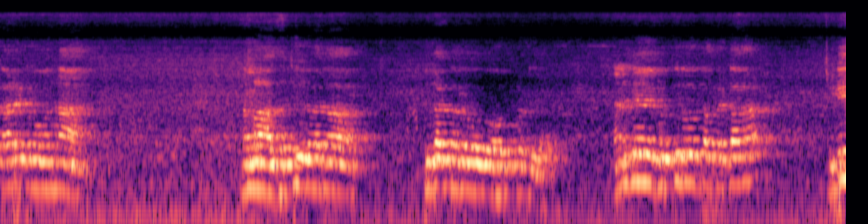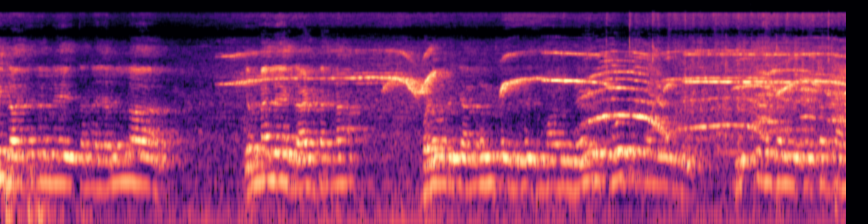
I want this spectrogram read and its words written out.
ಕಾರ್ಯಕ್ರಮವನ್ನು ನಮ್ಮ ಸಚಿವರಾದ ಸುಧಾಕರ್ ಅವರು ನನಗೆ ಗೊತ್ತಿರುವಂಥ ಪ್ರಕಾರ ಇಡೀ ರಾಜ್ಯದಲ್ಲಿ ತನ್ನ ಎಲ್ಲ ಎಂ ಎಲ್ ಎ ಗ್ರಾಂಟನ್ನು ಬಡವರಿಗೆ ಅಂಗವಿಕಲರಿಗೆ ಸುಮಾರು ಎರಡು ಕೋಟಿ ಕೊಟ್ಟಂತಹ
